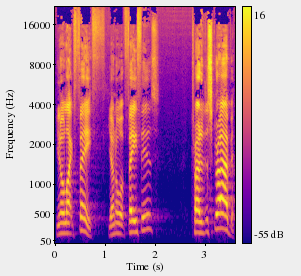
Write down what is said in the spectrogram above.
You know, like faith. Y'all know what faith is? Try to describe it.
